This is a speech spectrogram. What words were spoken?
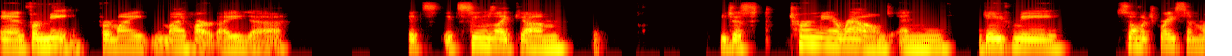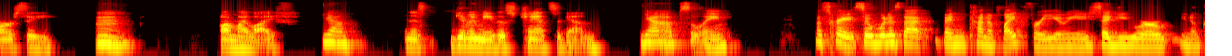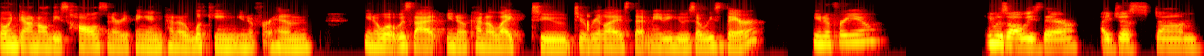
And for me, for my my heart. I uh, it's it seems like um, he just turned me around and gave me so much grace and mercy Mm. on my life Yeah. and has given me this chance again. Yeah, absolutely. That's great. So what has that been kind of like for you? You said you were, you know, going down all these halls and everything and kind of looking, you know, for him. You know, what was that, you know, kind of like to to realize that maybe he was always there, you know, for you? He was always there. I just um,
